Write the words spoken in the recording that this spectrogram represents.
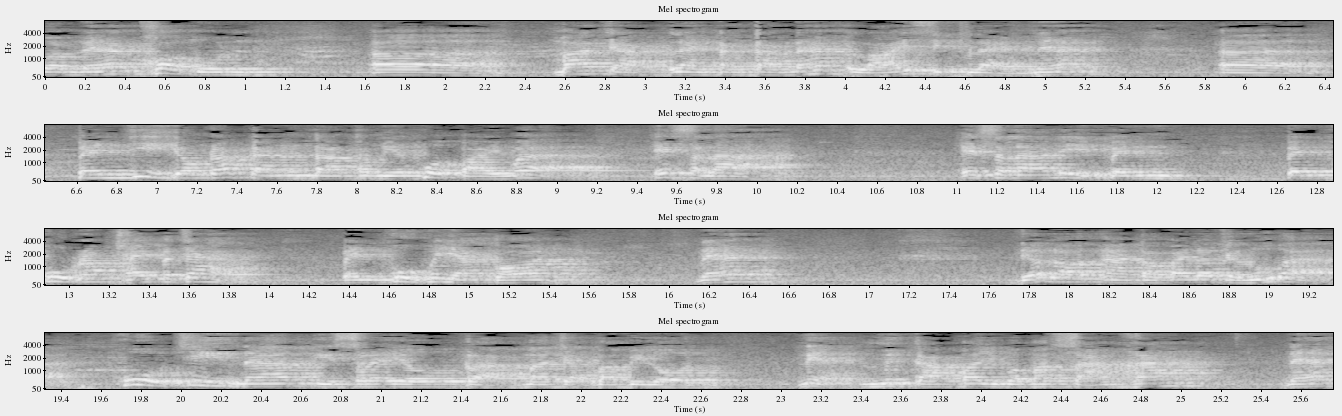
วมนะฮะข้อมูล มาจากแหล่งต่างๆนะฮะหลายสิบแหล่งนะฮะเป็นที่ยอมรับกันตามธรรมเนียมทั่วไปว่าเอสลา เอสลานี่เป็นเป็นผู้รับใช้พระเจ้า เป็นผู้พยากรณ์นะฮะเดี๋ยวเราอ่านต่อไปเราจะรู้ว่า ผู้ที่นำอิสราเอลกลับมาจากบาบิโลนเนี่ยมันกลับมาอยู่ประมาณสามครั้งนะฮะ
